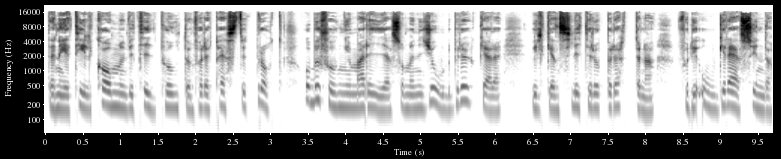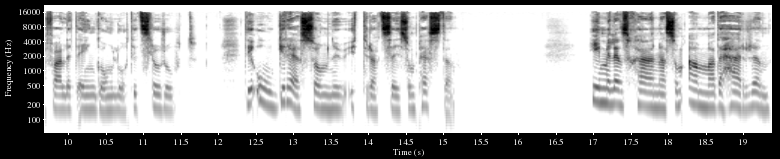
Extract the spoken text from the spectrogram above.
Den är tillkommen vid tidpunkten för ett pestutbrott och besjunger Maria som en jordbrukare vilken sliter upp rötterna för det ogräs syndafallet en gång låtit slå rot. Det ogräs som nu yttrat sig som pesten. Himmelens stjärna som ammade Herren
